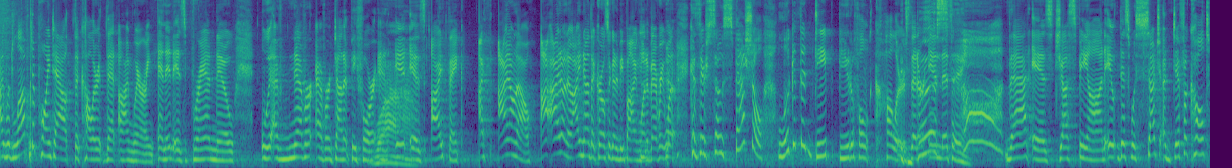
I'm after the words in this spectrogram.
I would love to point out the color that I'm wearing and it is brand new. I've never ever done it before wow. and it is, I think, I, I don't know. I, I, don't know. I know that girls are going to be buying one of every one because yeah. they're so special. Look at the deep, beautiful colors it's that are in this. that is just beyond. It, this was such a difficult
